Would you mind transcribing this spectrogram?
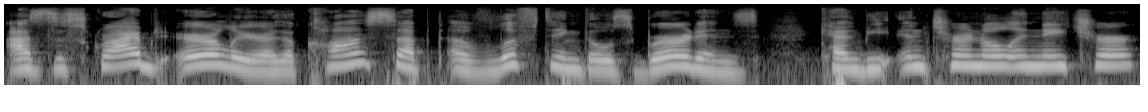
As described earlier, the concept of lifting those burdens can be internal in nature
